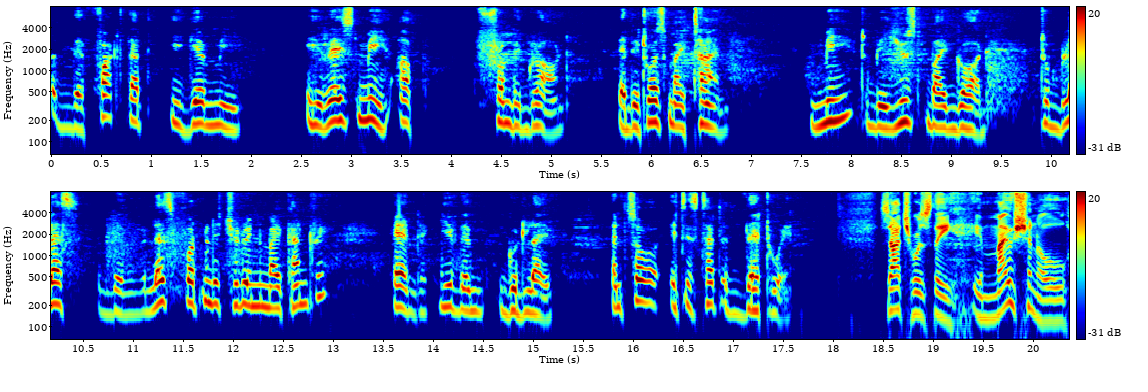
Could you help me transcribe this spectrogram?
the fact that He gave me, He raised me up from the ground, and it was my time, me to be used by God to bless the less fortunate children in my country and give them good life. And so it started that way. Such was the emotional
